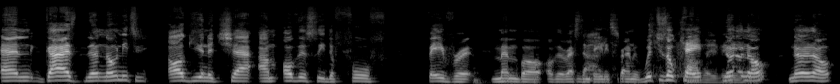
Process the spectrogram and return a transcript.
And guys, no need to argue in the chat. I'm obviously the fourth favorite member of the Wrestling Daily Nice. family, which is okay. No, no, no, no, no, no.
